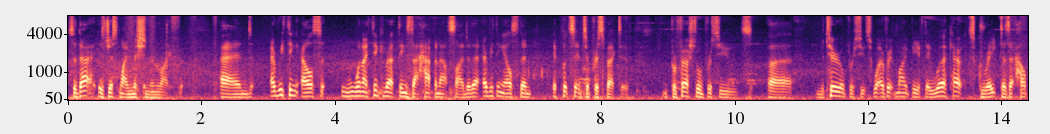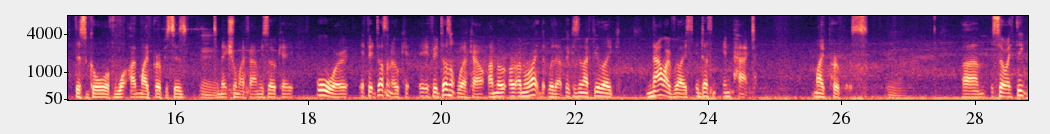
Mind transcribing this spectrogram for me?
So that is just my mission in life. And everything else, when I think about things that happen outside of that, everything else then it puts it into perspective. Professional pursuits, uh, material pursuits, whatever it might be, if they work out, it's great. Does it help this goal of what my purpose is to mm. make sure my family's okay? Or if it doesn't okay, if it doesn't work out, I'm a, I'm alright with that because then I feel like now I've realized it doesn't impact my purpose. Mm. Um, so I think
